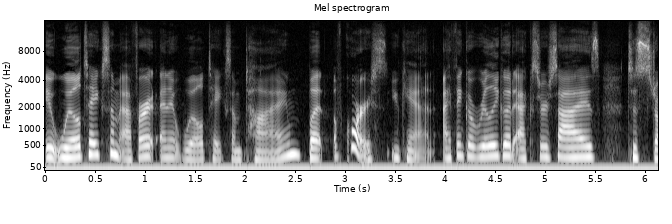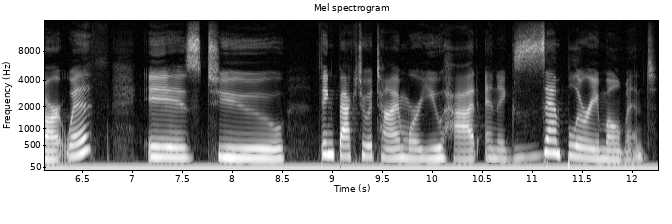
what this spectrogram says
It will take some effort and it will take some time, but of course you can. I think a really good exercise to start with is to think back to a time where you had an exemplary moment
